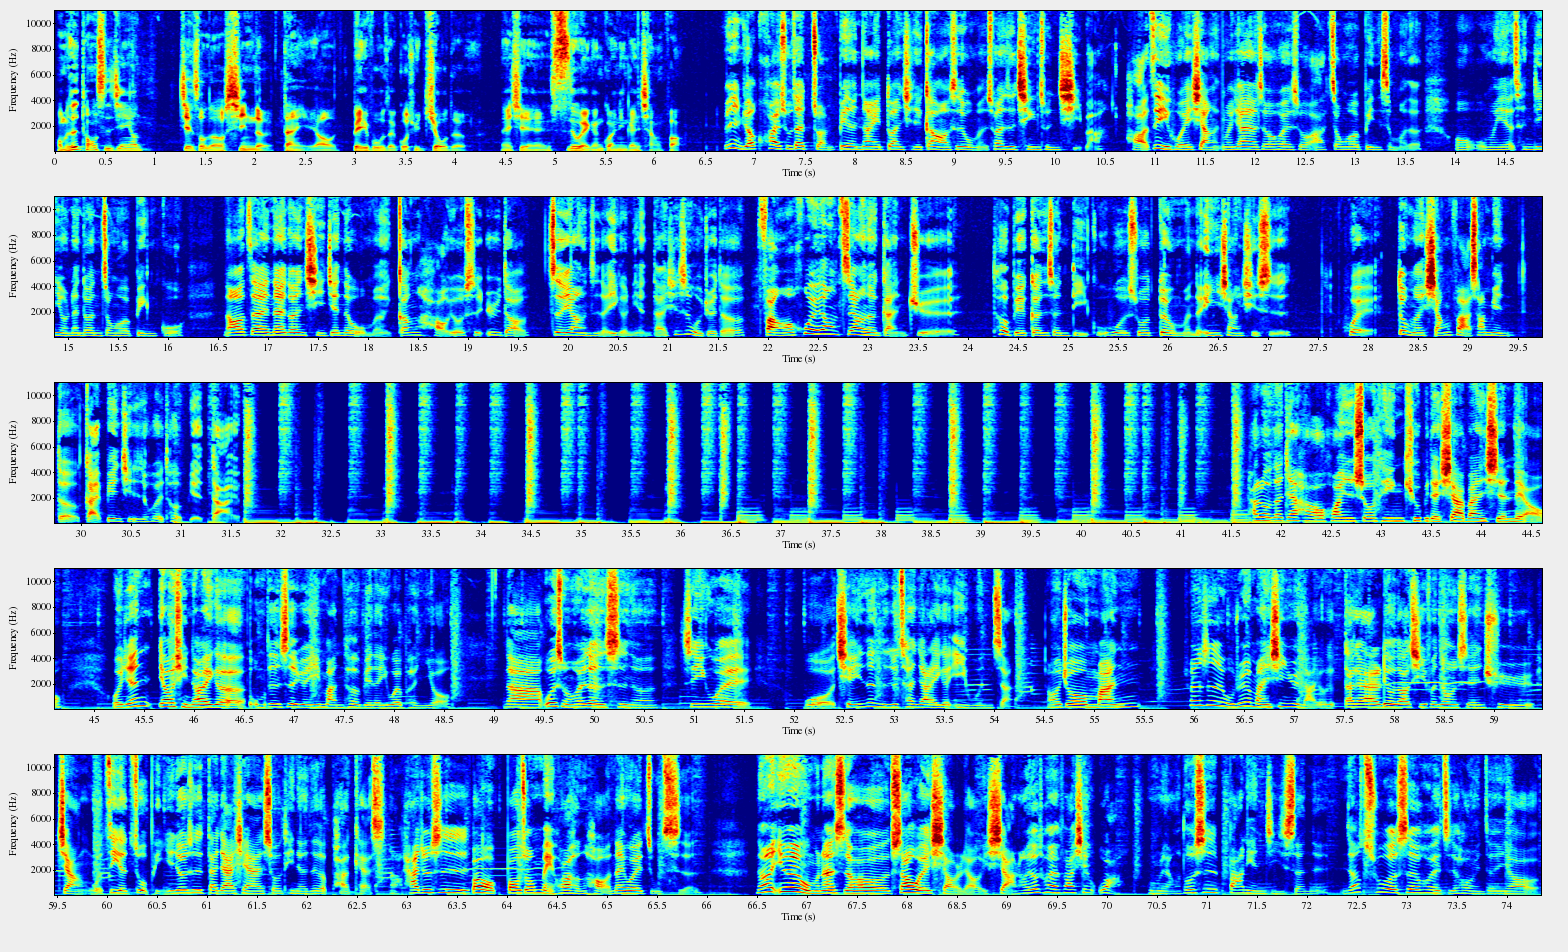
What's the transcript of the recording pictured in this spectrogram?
我们是同时间要接受到新的，但也要背负着过去旧的那些思维跟观念跟想法。有点比较快速在转变的那一段，其实刚好是我们算是青春期吧。好啊，自己回想，我们现在有时候会说啊，中二病什么的，我我们也曾经有那段中二病过。然后在那段期间的我们，刚好又是遇到这样子的一个年代。其实我觉得，反而会让这样的感觉特别根深蒂固，或者说对我们的影响，其实会对我们的想法上面的改变，其实会特别大。Hello，大家好，欢迎收听 Q B 的下班闲聊。我今天邀请到一个我们认识的原因蛮特别的一位朋友。那为什么会认识呢？是因为我前一阵子就参加了一个译文展，然后就蛮算是我觉得蛮幸运啦，有大概六到七分钟的时间去讲我自己的作品，也就是大家现在收听的这个 Podcast。然后他就是把我包装美化很好的那位主持人。然后因为我们那时候稍微小聊一下，然后就突然发现哇。我们两个都是八年级生诶，你知道出了社会之后，你真的要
